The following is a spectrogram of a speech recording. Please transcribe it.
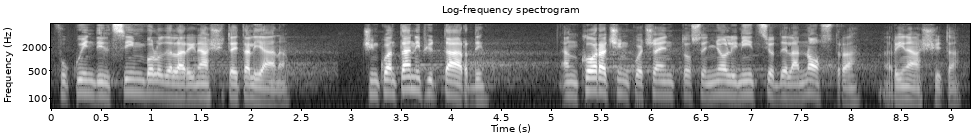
fu quindi il simbolo della rinascita italiana. 50 anni più tardi, ancora 500 segnò l'inizio della nostra rinascita.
